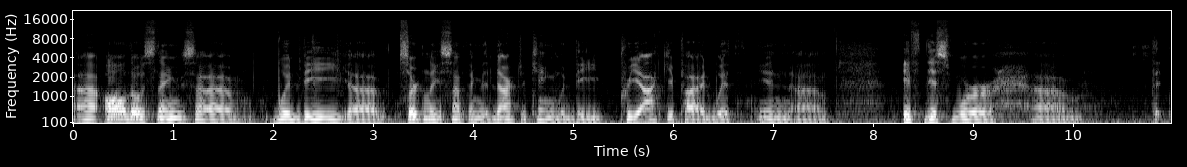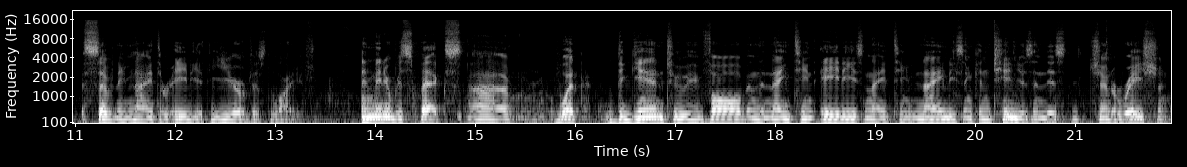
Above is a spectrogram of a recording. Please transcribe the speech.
Uh, all those things uh, would be uh, certainly something that Dr. King would be preoccupied with in um, if this were um, the 79th or 80th year of his life. In many respects, uh, what began to evolve in the 1980s, 1990s, and continues in this generation,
